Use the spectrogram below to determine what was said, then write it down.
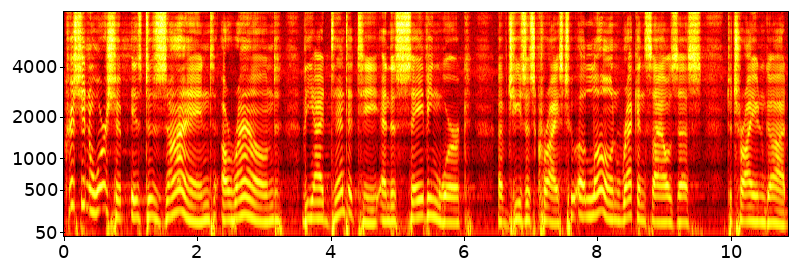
Christian worship is designed around the identity and the saving work of Jesus Christ, who alone reconciles us to triune God.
